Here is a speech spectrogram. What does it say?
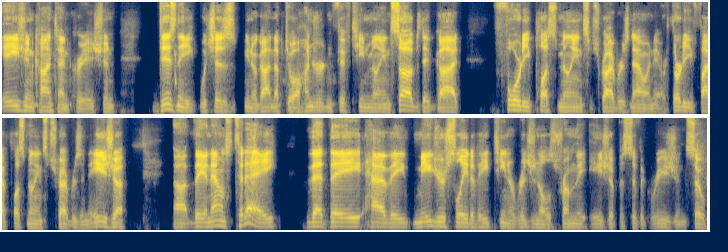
Asian content creation, Disney, which has you know gotten up to 115 million subs, they've got 40 plus million subscribers now in or 35 plus million subscribers in Asia. Uh, they announced today that they have a major slate of 18 originals from the Asia Pacific region. So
